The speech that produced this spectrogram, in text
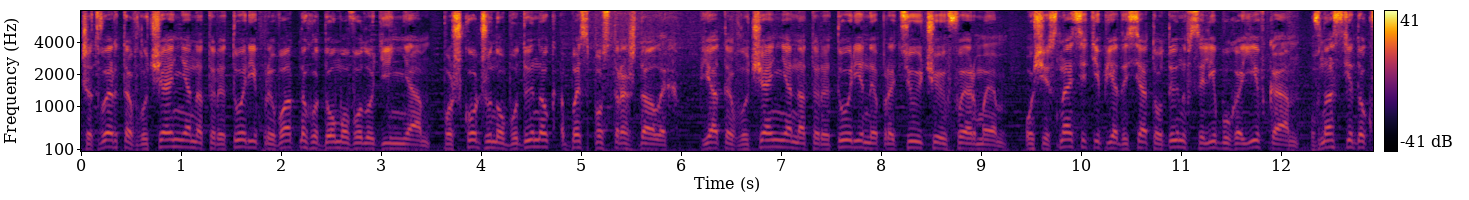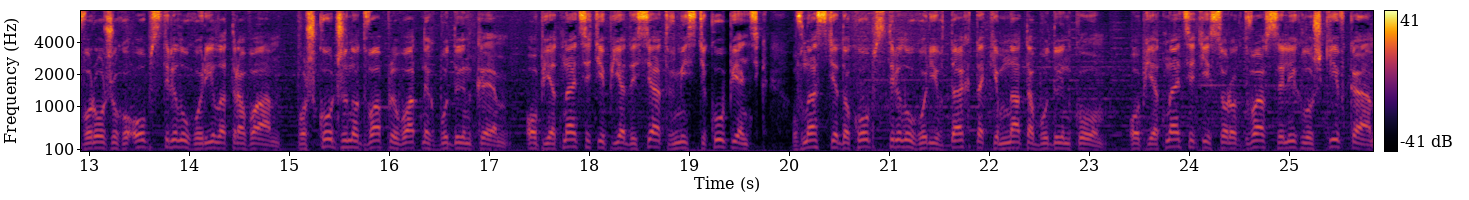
Четверте влучання на території приватного домоволодіння. Пошкоджено будинок без постраждалих. П'яте влучання на території непрацюючої ферми. О 16.51 в селі Бугаївка внаслідок ворожого обстрілу горіла трава. Пошкоджено два приватних будинки. О 15.50 в місті Куп'янськ внаслідок обстрілу горів дах та кімната будинку. О 15.42 в селі Глушківка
